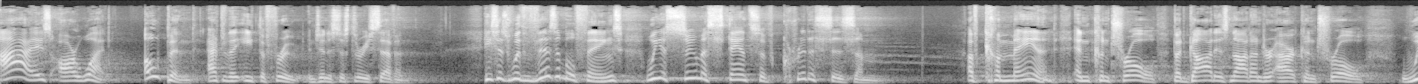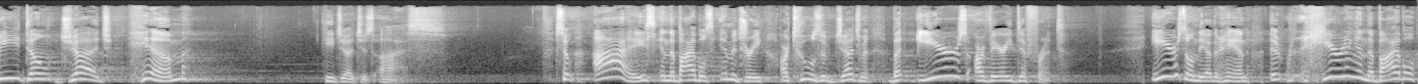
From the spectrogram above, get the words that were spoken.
eyes are what? Opened after they eat the fruit in Genesis 3 7. He says, with visible things, we assume a stance of criticism, of command and control, but God is not under our control. We don't judge Him, He judges us. So, eyes in the Bible's imagery are tools of judgment, but ears are very different. Ears, on the other hand, hearing in the Bible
